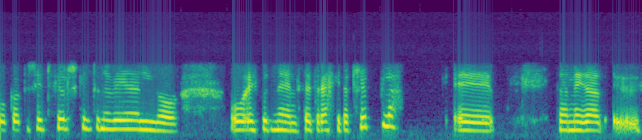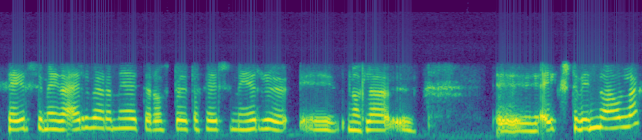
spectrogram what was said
og gáttu sitt fjölskyldunni vel og, og einhvern veginn þetta er ekkit að tröfla þannig að uh, þeir sem eiga erfæra með þetta er ofta auðvitað þeir sem eru náttúrulega eigstu vinnu álag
